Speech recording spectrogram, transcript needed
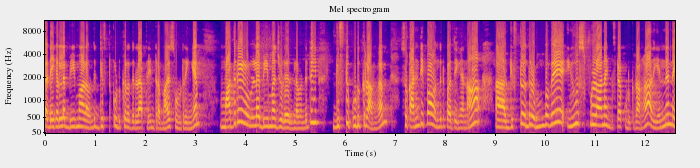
கடைகளில் பீமாவில் வந்து கிஃப்ட் கொடுக்கறது இல்லை அப்படின்ற மாதிரி சொல்கிறீங்க மதுரையில் உள்ள பீமா ஜுவல்லரியில் வந்துட்டு கிஃப்ட் கொடுக்குறாங்க. ஸோ கண்டிப்பாக வந்துட்டு பார்த்தீங்கன்னா கிஃப்ட் வந்து ரொம்பவே யூஸ்ஃபுல்லான கிஃப்டாக கொடுக்குறாங்க. அது என்னென்ன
